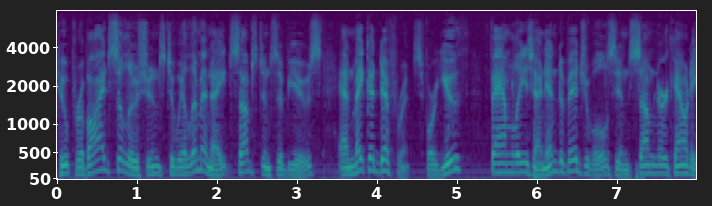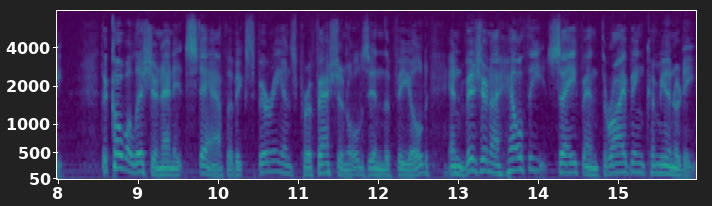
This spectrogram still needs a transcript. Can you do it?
to provide solutions to eliminate substance abuse and make a difference for youth, families, and individuals in Sumner County. The coalition and its staff of experienced professionals in the field envision a healthy, safe, and thriving community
